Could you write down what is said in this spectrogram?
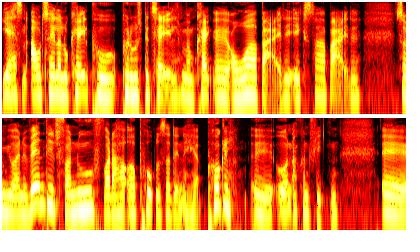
Ja, sådan aftaler lokalt på, på et hospital med omkring øh, overarbejde, ekstraarbejde, som jo er nødvendigt for nu, hvor der har ophobet sig den her pukkel øh, under konflikten. Øh,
